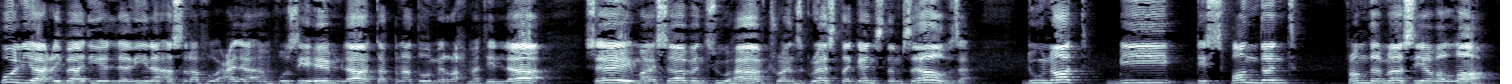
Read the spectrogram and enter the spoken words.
قل يا عبادي الذين أسرفوا على أنفسهم لا تقنطوا من رحمة الله Say, my servants who have transgressed against themselves, do not be despondent from the mercy of Allah.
